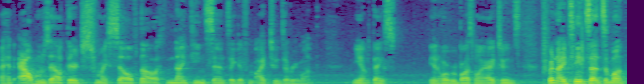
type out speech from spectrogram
I had albums out there just for myself, not like the 19 cents I get from iTunes every month. You know, thanks, you know, whoever buys my iTunes for 19 cents a month.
